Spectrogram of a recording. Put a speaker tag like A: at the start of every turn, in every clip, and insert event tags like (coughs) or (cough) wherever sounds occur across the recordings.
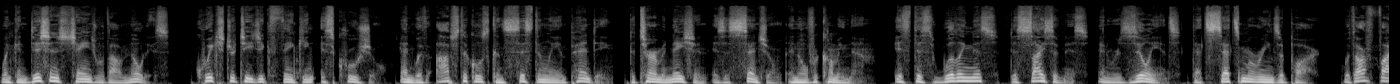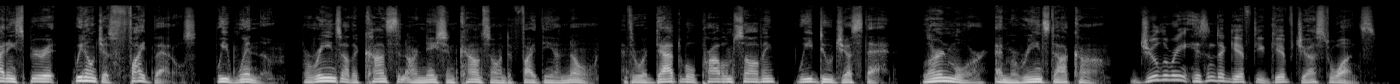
A: When conditions change without notice, quick strategic thinking is crucial. And with obstacles consistently impending, determination is essential in overcoming them. It's this willingness, decisiveness, and resilience that sets Marines apart. With our fighting spirit, we don't just fight battles, we win them. Marines are the constant our nation counts on to fight the unknown. And through adaptable problem solving, we do just that. Learn more at marines.com.
B: Jewelry isn't a gift you give just once,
